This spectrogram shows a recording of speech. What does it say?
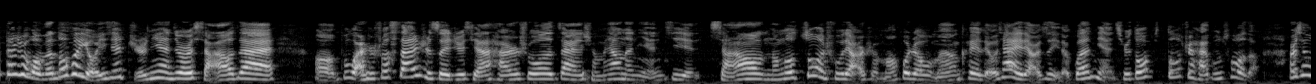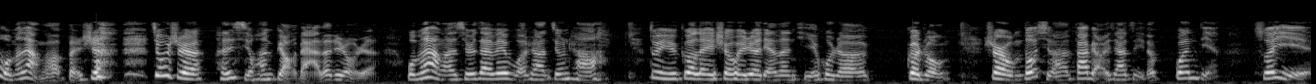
但是我们都会有一些执念，就是想要在呃，不管是说三十岁之前，还是说在什么样的年纪，想要能够做出点什么，或者我们可以留下一点自己的观点，其实都都是还不错的。而且我们两个本身 就是很喜欢表达的这种人，我们两个其实，在微博上经常。对于各类社会热点问题或者各种事儿，我们都喜欢发表一下自己的观点。所以，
